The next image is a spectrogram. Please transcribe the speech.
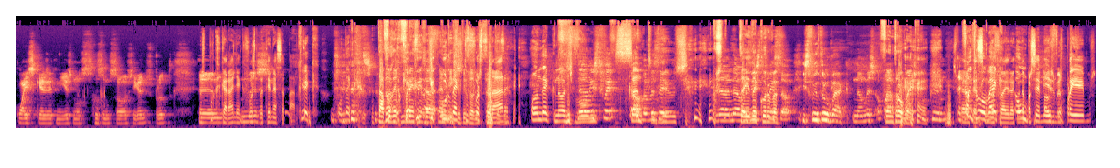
quaisquer etnias, não se resume só aos ciganos, pronto. Mas por que caralho é que foste mas- bater nessa parte? Que é que, onde, é que, Está a fazer referências Que a curva é que tu foste dar? onde é que nós Não, vamos? isto foi. Calma, Santo mas é. Deus. Não, não, mas da isto curva. Foi só, isto foi um throwback. Não, mas. opa, Foi um throwback. porque- Foi até throwback segunda-feira, a quando um- aparecer mesmo, meus primos.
